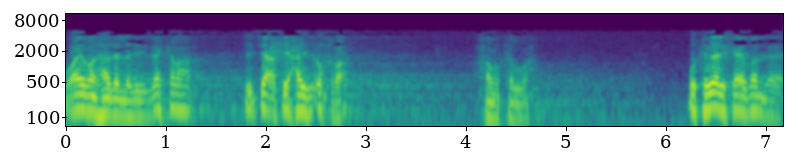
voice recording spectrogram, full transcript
وأيضا هذا الذي ذكره جاء في حديث أخرى. رحمك الله. وكذلك أيضا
